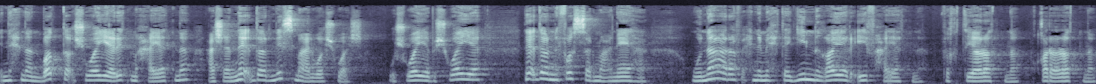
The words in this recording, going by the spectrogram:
إن إحنا نبطأ شوية رتم حياتنا عشان نقدر نسمع الوشوشة وشوية بشوية نقدر نفسر معناها ونعرف إحنا محتاجين نغير إيه في حياتنا في اختياراتنا في قراراتنا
